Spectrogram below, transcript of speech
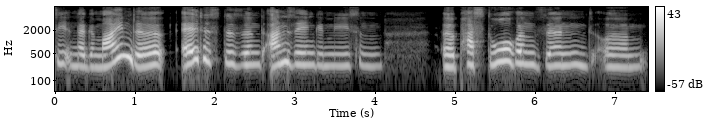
sie in der Gemeinde Älteste sind, Ansehen genießen, äh, Pastoren sind ähm,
